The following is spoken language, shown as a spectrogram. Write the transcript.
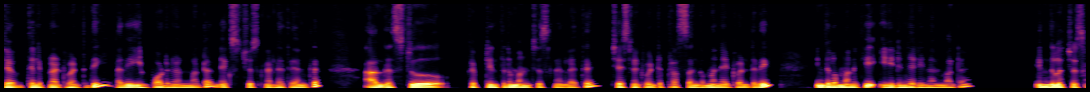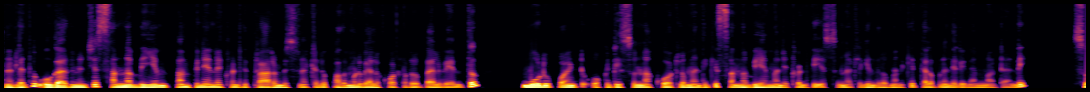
చె- తెలిపినటువంటిది అది ఇంపార్టెంట్ అనమాట నెక్స్ట్ చూసుకున్నట్లయితే కనుక ఆగస్టు ఫిఫ్టీన్త్ని మనం చూసినట్లయితే చేసినటువంటి ప్రసంగం అనేటువంటిది ఇందులో మనకి ఇయడం జరిగిందనమాట ఇందులో చూసినట్లయితే ఉగాది నుంచి సన్న బియ్యం పంపిణీ అనేటువంటిది ప్రారంభిస్తున్నట్లుగా పదమూడు వేల కోట్ల రూపాయల వ్యయంతో మూడు పాయింట్ ఒకటి సున్నా కోట్ల మందికి సన్న బియ్యం అనేటువంటిది ఇస్తున్నట్లుగా ఇందులో మనకి తెలపడం జరిగింది అనమాట అండి. సో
